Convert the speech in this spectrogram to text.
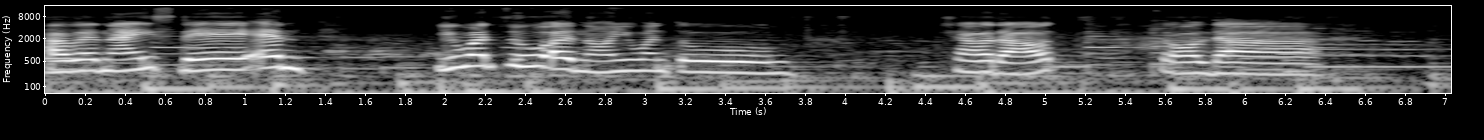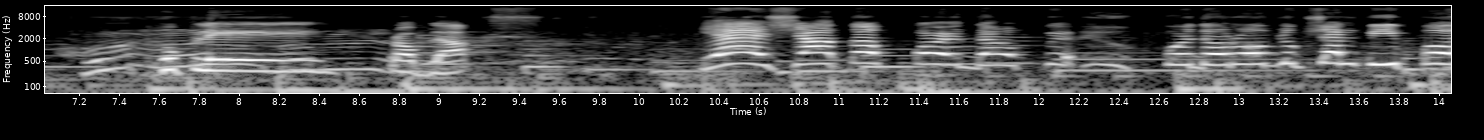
Have a nice day. And you want to, I know, you want to shout out to all the who play Roblox? Yeah, shout out for the for the Robloxian people.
